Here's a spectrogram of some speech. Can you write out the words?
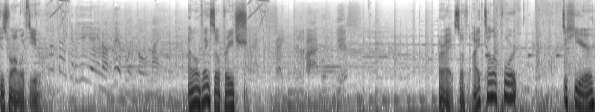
is wrong with you? Take it he ain't a biblical man. I don't think so, Preach. Satan in the Bible, yes. Alright, so if I teleport to here,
